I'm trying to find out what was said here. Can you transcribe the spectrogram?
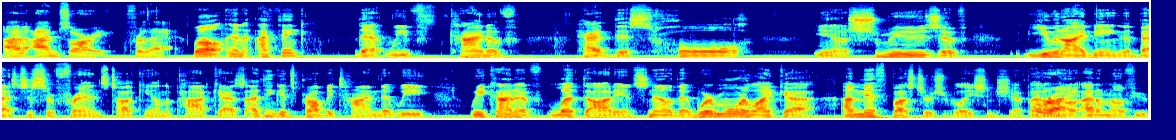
I, I'm sorry for that. Well, and I think that we've kind of had this whole, you know, schmooze of you and I being the bestest of friends talking on the podcast. I think it's probably time that we we kind of let the audience know that we're more like a, a MythBusters relationship. I don't know. Right. I don't know if you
